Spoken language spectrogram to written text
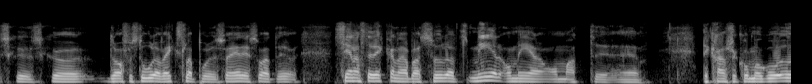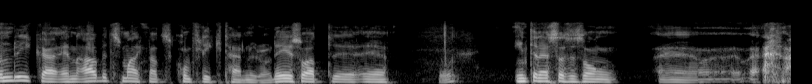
ska, ska, dra för stora växlar på det så är det så att det, senaste veckan har det bara surrats mer och mer om att eh, det kanske kommer att gå att undvika en arbetsmarknadskonflikt här nu då. Det är ju så att eh, mm. inte nästa säsong eh,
